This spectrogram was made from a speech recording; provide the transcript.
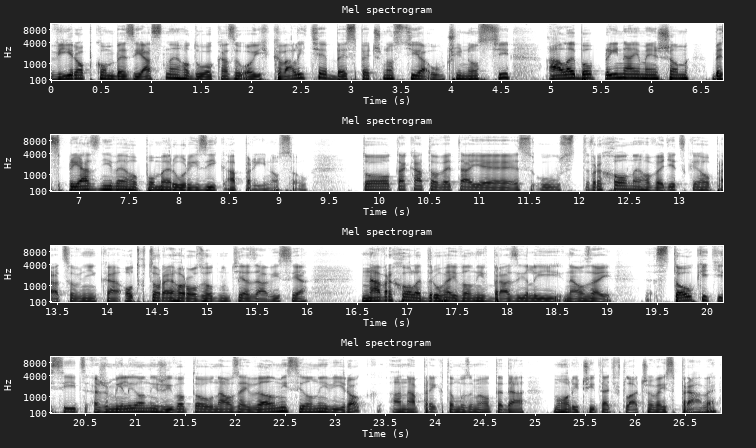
výrobkom bez jasného dôkazu o ich kvalite, bezpečnosti a účinnosti, alebo pri najmenšom bez priaznivého pomeru rizik a prínosov to takáto veta je z úst vrcholného vedeckého pracovníka, od ktorého rozhodnutia závisia na vrchole druhej vlny v Brazílii naozaj stovky tisíc až milióny životov, naozaj veľmi silný výrok a napriek tomu sme ho teda mohli čítať v tlačovej správe.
